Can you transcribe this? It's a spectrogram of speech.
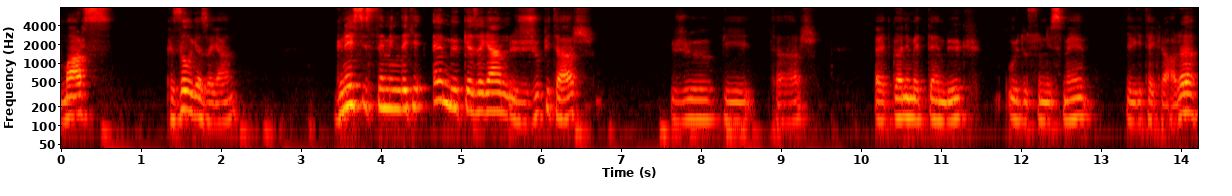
Mars. Kızıl gezegen. Güneş sistemindeki en büyük gezegen Jüpiter. Jüpiter. Evet Ganimed'de en büyük uydusunun ismi. Bilgi tekrarı.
